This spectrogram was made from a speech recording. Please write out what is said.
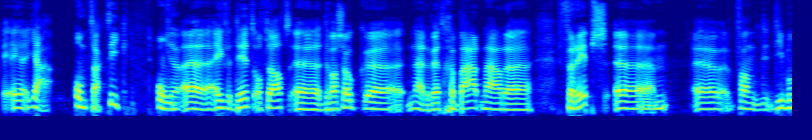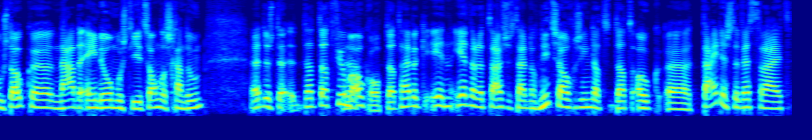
eh, ja, om tactiek. Om Ja. eh, even dit of dat. Eh, er was ook, eh, nou, er werd gebaard naar eh Verrips. Eh, van, die, moest ook eh, na de 1-0 moest hij iets anders gaan doen. Eh, dus de- dat, dat viel me ook op. Dat heb ik in eerdere thuiswedstrijden nog niet zo gezien. Dat, dat ook tijdens de wedstrijd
